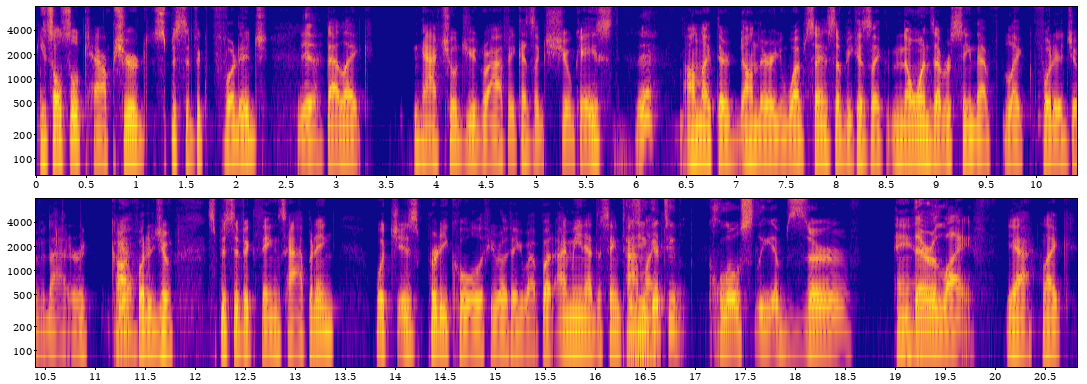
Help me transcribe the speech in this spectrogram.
He's also captured specific footage yeah, that like Natural Geographic has like showcased yeah. On like their on their website and stuff because like no one's ever seen that like footage of that or caught Yeah. footage of specific things happening, which is pretty cool if you really think about. it. But I mean, at the same time, you like get to closely observe ants. their life. yeah, like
